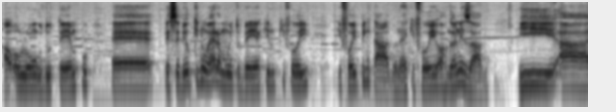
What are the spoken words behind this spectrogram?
ao longo do tempo, é, percebeu que não era muito bem aquilo que foi, que foi pintado, né, que foi organizado. E, a,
